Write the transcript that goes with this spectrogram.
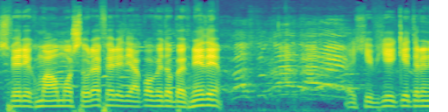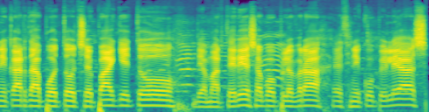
Σφύριγμα όμως του ρέφερη διακόβει το παιχνίδι. Έχει βγει η κίτρινη κάρτα από το τσεπάκι του. Διαμαρτυρίες από πλευρά Εθνικού Πηλέας.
